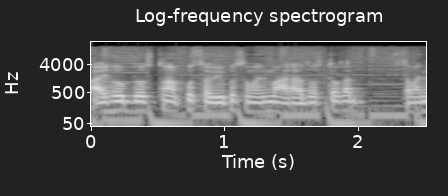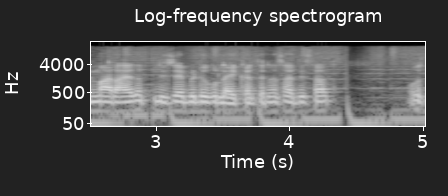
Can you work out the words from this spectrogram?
आई होप दोस्तों आपको सभी को समझ में आ रहा है। दोस्तों, अगर समझ में आ रहा है तो प्लीज़ ये वीडियो को लाइक कर देना साथ ही साथ। और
